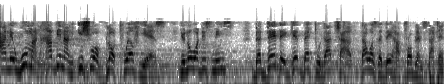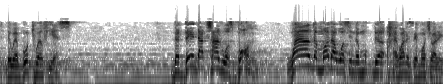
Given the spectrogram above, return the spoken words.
And a woman having an issue of blood 12 years. You know what this means? The day they gave birth to that child that was the day her problem started. They were both 12 years. The day that child was born while the mother was in the, the i want to say mortuary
